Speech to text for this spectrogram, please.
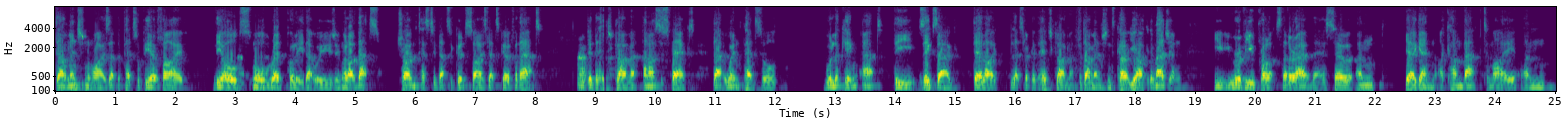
dimension-wise at the Petzl P05, the old small red pulley that we we're using. We're like, that's tried and tested. That's a good size. Let's go for that. Did the hitch climber, and I suspect that when Petzl were looking at the zigzag, they're like, let's look at the hitch climber for dimensions. Yeah, I could imagine you, you review products that are out there. So, um, yeah, again, I come back to my um,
